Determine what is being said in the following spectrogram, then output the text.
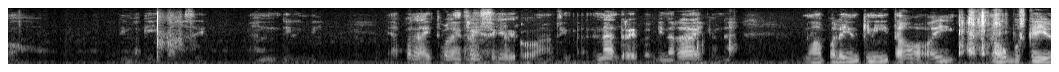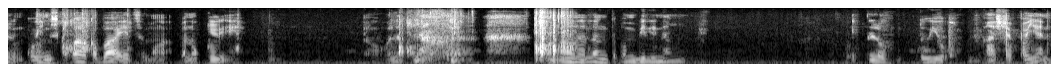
Oh, hindi makita kasi. Ang dilim eh. Kaya pala ito pala yung tricycle ko. Sinadrive. Ginarahe ko na. Yung nga pala yung kinita ko ay naubos kayo yung coins ko kakabayad sa mga panukli. Oh, wala na. Pang ano na lang ito pambili ng itlog tuyo. Kasya pa yan.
